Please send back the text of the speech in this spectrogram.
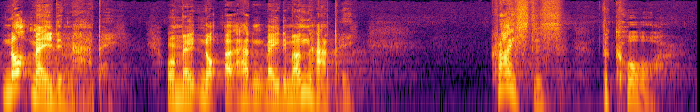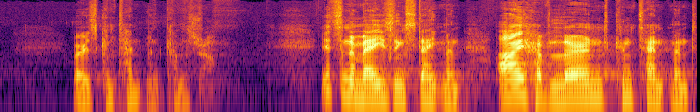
not made him happy or made, not, uh, hadn't made him unhappy. Christ is the core where his contentment comes from. It's an amazing statement. I have learned contentment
